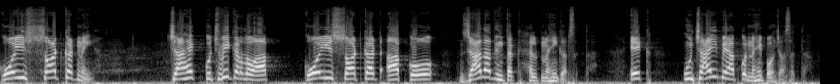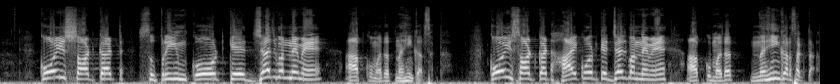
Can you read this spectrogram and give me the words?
कोई शॉर्टकट नहीं? चाहे कुछ भी कर लो आप, कोई शॉर्टकट आपको ज़्यादा दिन तक हेल्प नहीं कर सकता। एक ऊंचाई पे आपको नहीं पहुँचा सकता। कोई शॉर्टकट सुप्रीम कोर्ट के जज बनने में आपको मदद नहीं कर सकता। कोई शॉर्टकट हाई कोर्ट के जज बनने में आपको मदद नहीं कर सकता।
